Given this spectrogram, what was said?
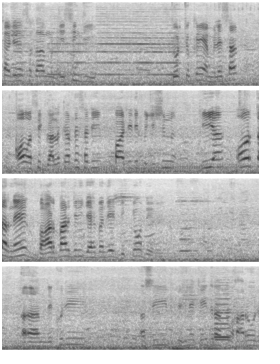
ਸਾਡੇ ਨਾਲ ਸਰਦਾਰ ਮਨਜੀਤ ਸਿੰਘ ਜੀ ਜੁੜ ਚੁੱਕੇ ਨੇ ਐਮਐਲਏ ਸਾਹਿਬ। ਆਓ ਅਸੀਂ ਗੱਲ ਕਰਦੇ ਸਾਡੀ ਪਾਰਟੀ ਦੀ ਪੋਜੀਸ਼ਨ ਕੀ ਆ ਔਰ ਧਰਨੇ ਬਾਰ-ਬਾਰ ਜਿਹੜੀ ਜਥੇਬੰਦੀ ਕਿਉਂ ਦੇ ਰਹੇ ਦੇਖੋ ਜੀ, ਅਸੀਂ ਪਿਛਲੇ ਕਈ ਦਿਨਾਂ ਤੋਂ ਹਰ ਰੋਜ਼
